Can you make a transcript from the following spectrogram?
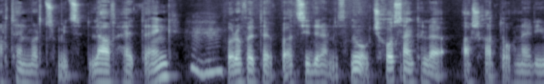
արդեն մրցումից լավ հետ ենք, որովհետեւ բացի դրանից, նո չխոսանք հələ աշխատողների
